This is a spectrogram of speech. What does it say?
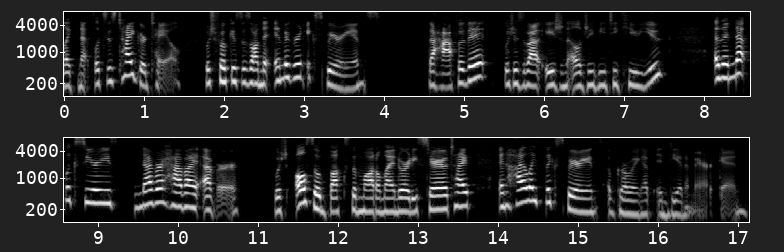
like Netflix's Tigertail, which focuses on the immigrant experience, the half of it, which is about Asian LGBTQ youth, and the Netflix series Never Have I Ever, which also bucks the model minority stereotype and highlights the experience of growing up Indian American.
